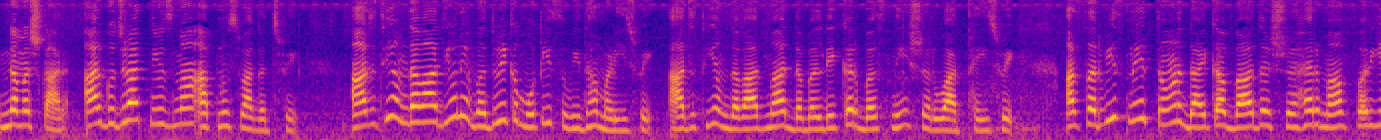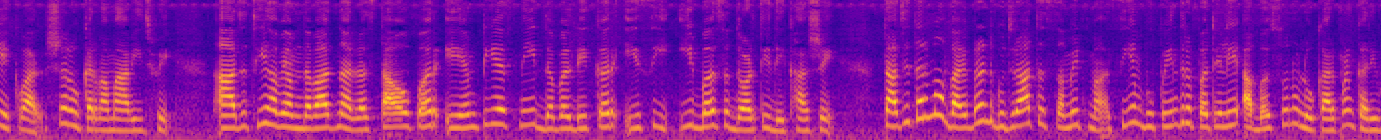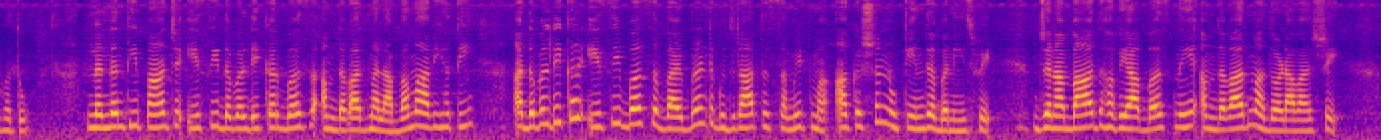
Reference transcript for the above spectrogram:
નમસ્કાર. આર ગુજરાત ન્યૂઝમાં આપનું સ્વાગત છે. આજથી અમદાવાદીઓને વધુ એક મોટી સુવિધા મળી છે. આજથી અમદાવાદમાં ડબલ ડેકર બસની શરૂઆત થઈ છે. આ સર્વિસને ત્રણ દાયકા બાદ શહેરમાં ફરી એકવાર શરૂ કરવામાં આવી છે. આજથી હવે અમદાવાદના રસ્તાઓ પર એએમટીએસની ડબલ ડેકર એસી ઈ બસ દોડતી દેખાશે. તાજેતરમાં વાઇબ્રન્ટ ગુજરાત સમિટમાં સીએમ ભૂપેન્દ્ર પટેલે આ બસોનું લોકાર્પણ કર્યું હતું. લંડનથી પાંચ એસી ડબલ ડેકર બસ અમદાવાદમાં લાવવામાં આવી હતી. આ double decker AC bus vibrant Gujarat સમિટમાં આકર્ષણનું કેન્દ્ર બની છે. જેના બાદ હવે આ બસને અમદાવાદમાં દોડાવાશે.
